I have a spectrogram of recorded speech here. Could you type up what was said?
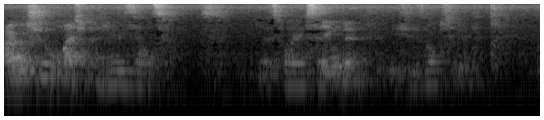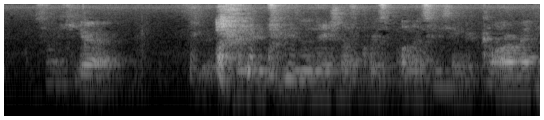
I will show much better results. That's why I'm saying that this is obsolete. So here the visualization of correspondence using a color map,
